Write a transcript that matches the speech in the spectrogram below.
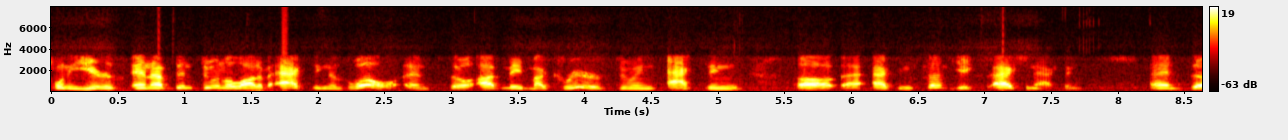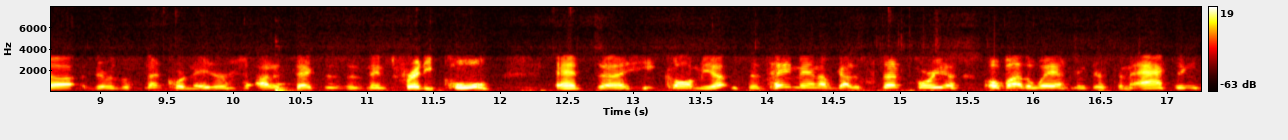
20 years, and I've been doing a lot of acting as well. And so I've made my career doing acting, uh, acting stunt gigs, action acting. And uh, there was a stunt coordinator out of Texas. His name's Freddie Poole. And uh, he called me up and says, "Hey, man, I've got a stunt for you. Oh, by the way, I think there's some acting."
